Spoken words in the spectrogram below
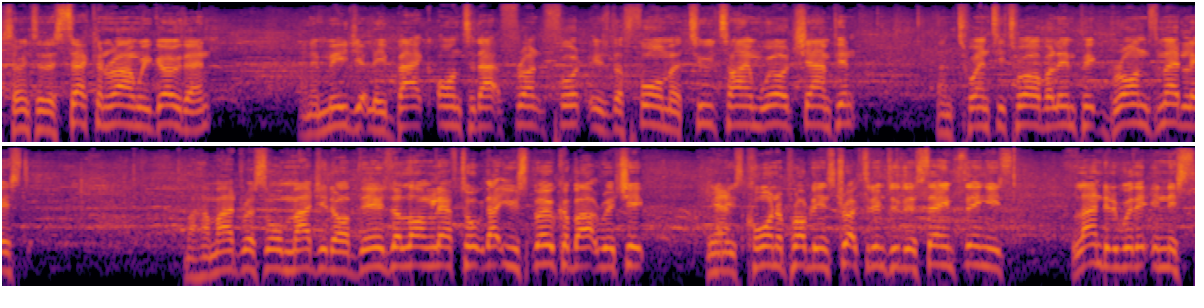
So into the second round we go then. And immediately back onto that front foot is the former two-time world champion and 2012 Olympic bronze medalist, Mohammad Rasul Majidov. There's the long left hook that you spoke about, Richie. Yeah. And his corner probably instructed him to do the same thing. He's landed with it in this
